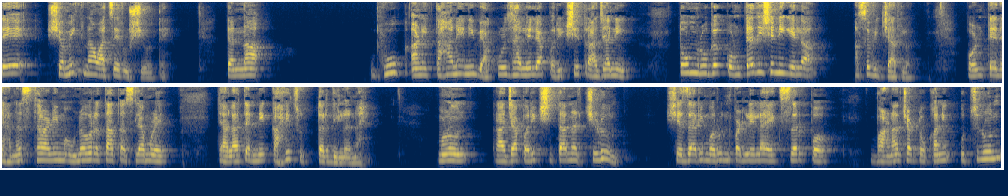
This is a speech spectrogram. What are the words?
ते शमिक नावाचे ऋषी होते. त्यांना भूक आणि तहानेनी व्याकुळ झालेल्या परीक्षित राजांनी तो मृग कोणत्या दिशेने गेला? असं विचारलं. पण ते ध्यानस्थ आणि मौनव्रतात असल्यामुळे त्याला त्यांनी काहीच उत्तर दिलं नाही. म्हणून राजा परीक्षितानं चिडून शेजारी मरून पडलेला एक सर्प बाणाच्या टोकाने उचलून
